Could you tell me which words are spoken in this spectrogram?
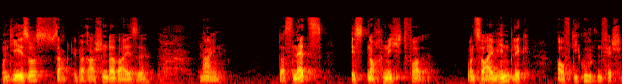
Und Jesus sagt überraschenderweise, nein, das Netz ist noch nicht voll. Und zwar im Hinblick auf die guten Fische.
